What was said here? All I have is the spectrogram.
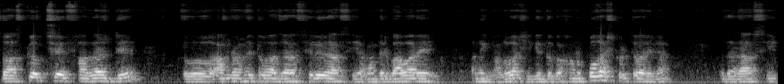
তো আজকে হচ্ছে ফাদার্স ডে তো আমরা হয়তো যারা ছেলেরা আছি, আমাদের বাবারে অনেক ভালোবাসি, কিন্তু কখনো প্রকাশ করতে পারি না যারা আছি।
